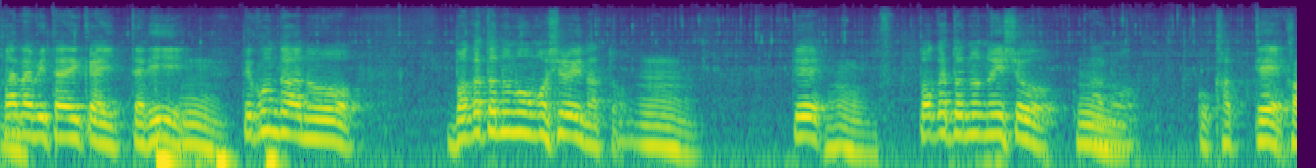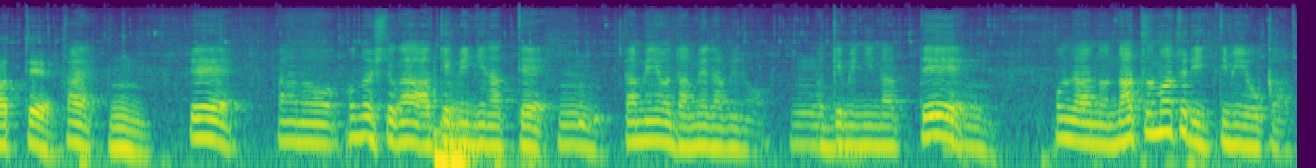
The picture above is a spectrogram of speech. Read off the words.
花火大会行ったり、うん。で今度あのバカ殿も面白いなと。うん。でうん。バカ殿の衣装、うん。あのこう買って、買って。はい、うん。であのこの人が明け目になって、うん。ダメよダメダメのうん。明け目になって、今度あの夏祭り行ってみようか。って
